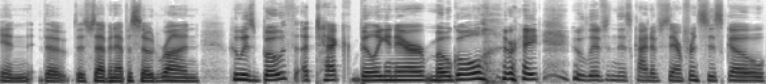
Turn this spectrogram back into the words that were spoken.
in the the seven episode run, who is both a tech billionaire mogul, right, who lives in this kind of San Francisco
